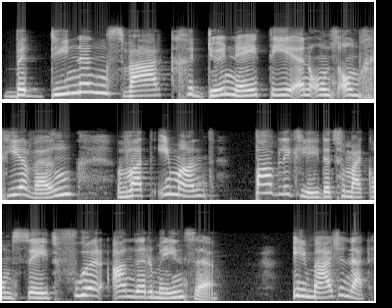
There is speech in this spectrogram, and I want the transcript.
bedieningswerk gedoen het hier in ons omgewing wat iemand publicly dit vir my kom sê het voor ander mense. Imagine that.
